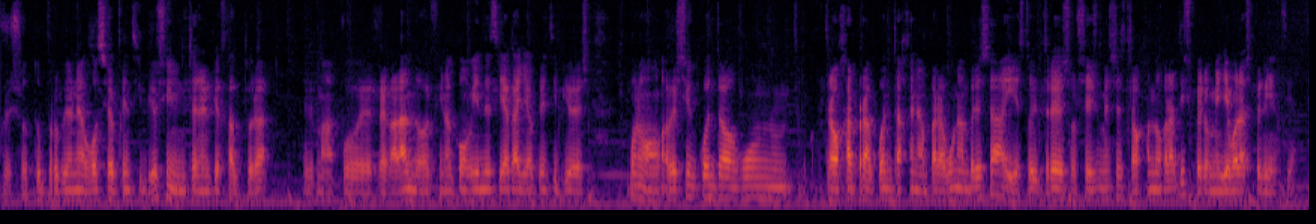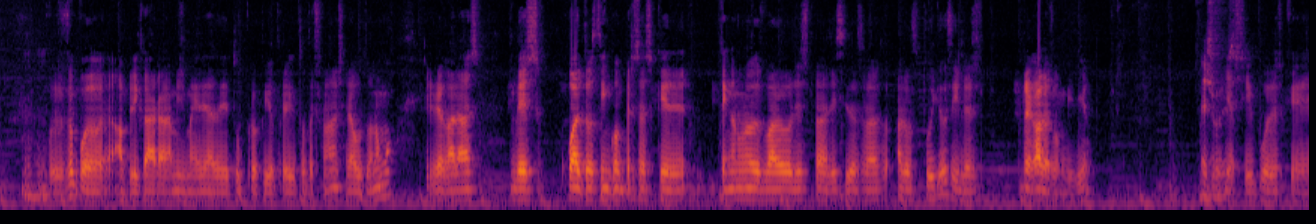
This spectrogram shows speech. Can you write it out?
pues eso, tu propio negocio al principio sin tener que facturar. Es más, pues regalando. Al final, como bien decía Calle al principio, es, bueno, a ver si encuentro algún, trabajar para cuenta ajena para alguna empresa y estoy tres o seis meses trabajando gratis, pero me llevo la experiencia. Pues eso puedo aplicar a la misma idea de tu propio proyecto personal, ser autónomo, y regalas, ves cuatro o cinco empresas que tengan unos valores parecidos a, los tuyos y les regalas un vídeo. Eso es. Y así puedes que,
